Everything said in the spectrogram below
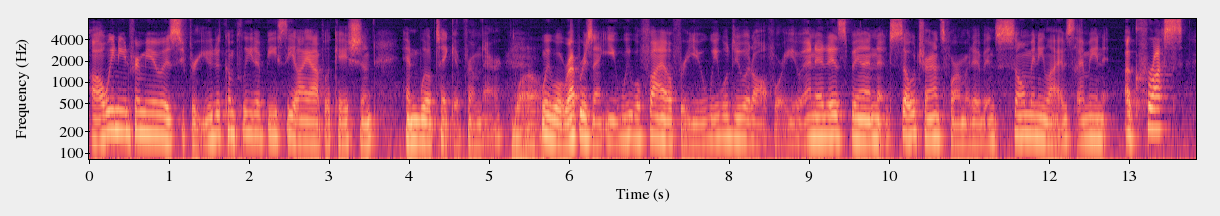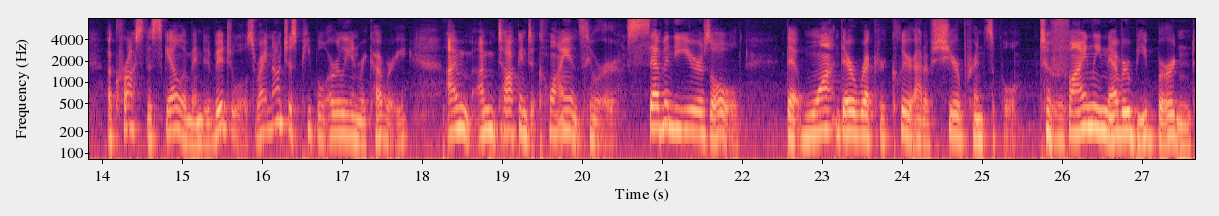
all we need from you is for you to complete a bci application and we'll take it from there. Wow. we will represent you. We will file for you. We will do it all for you. And it has been so transformative in so many lives. I mean across across the scale of individuals right? Not just people early in recovery. I'm i'm talking to clients who are 70 years old that want their record clear out of sheer principle to mm. finally never be burdened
